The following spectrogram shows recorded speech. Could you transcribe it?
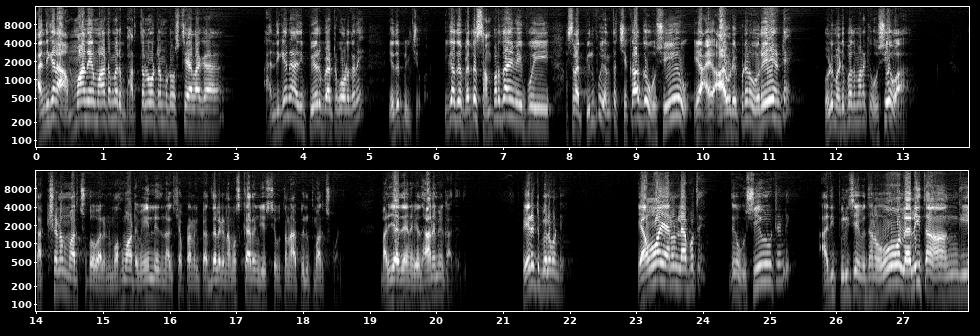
అందుకని అమ్మ అనే మాట మరి భర్త నోటమ్మటి వస్తే ఎలాగా? అందుకని అది పేరు పెట్టకూడదని ఏదో పిలిచేవారు. ఇక అదో పెద్ద సంప్రదాయం అయిపోయి అసలు ఆ పిలుపు ఎంత చికాగ్గా ఒసేవు. ఆ- ఆవిడ ఎప్పుడైనా ఒరే అంటే ఒడి మండిపోతే మనకి వసేవా తక్షణం మార్చుకోవాలండి. మొహమాటం ఏం లేదు నాకు చెప్పడానికి. పెద్దలకి నమస్కారం చేసి చెబుతున్నా ఆ పిలుపు మార్చుకోండి. మర్యాద విధానమే కాదు అది. పేరెట్టి పిలవండి. ఏమో ఏనం లేకపోతే. ఇంకా విషయం ఏమిటండి? అది పిలిచే విధానం. ఓ లలితాంగి.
